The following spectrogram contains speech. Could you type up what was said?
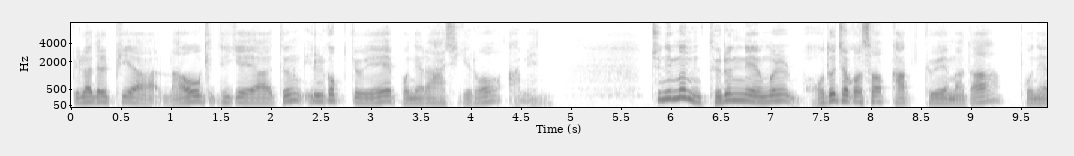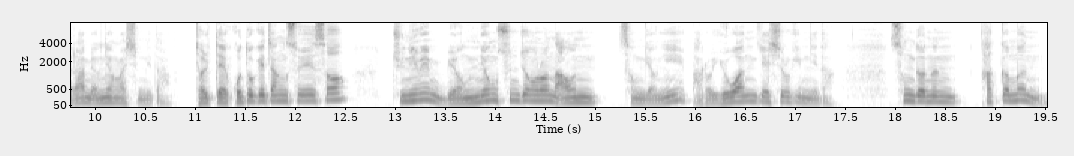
빌라델피아, 라오디게아 등 일곱 교회에 보내라 하시기로 아멘. 주님은 들은 내용을 모두 적어서 각 교회마다 보내라 명령하십니다. 절대 고독의 장소에서 주님의 명령 순종으로 나온 성경이 바로 요한계시록입니다. 성도는 가끔은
